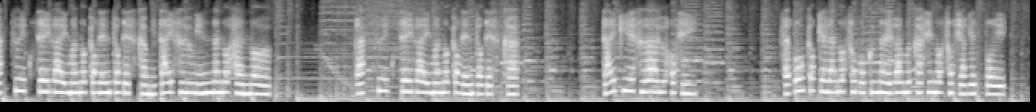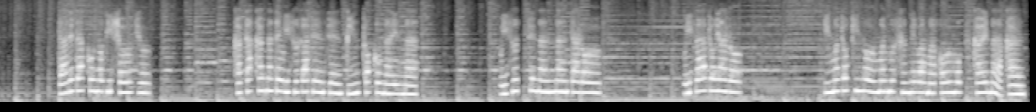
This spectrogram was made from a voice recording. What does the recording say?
ガッツ育成が今のトレンドですかに対するみんなの反応。ガッツ育成が今のトレンドですか待機 SR 欲しい。サポートキャラの素朴な絵が昔のソシャゲっぽい。誰だこの美少女。カタカナでウィズが全然ピンとこないな。ウィズって何なんだろう。ウィザードやろ。今時の馬娘は魔法も使えなあかん。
